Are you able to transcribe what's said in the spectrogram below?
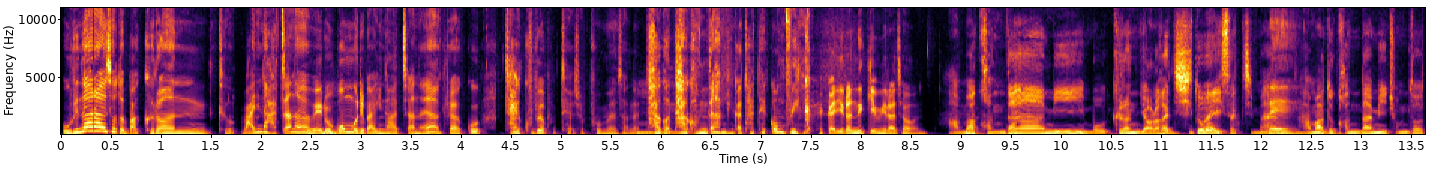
우리나라에서도 막 그런 그 많이 나왔잖아요. 왜 음. 로봇물이 많이 나왔잖아요. 그래갖고 잘 구별 못해요. 저 보면서는 다, 음. 다 건담인가 다 태권부인가 약간 이런 느낌이라 전. 아마 건담이 뭐 그런 여러 가지 시도에 있었지만 네. 아마도 건담이 좀 더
